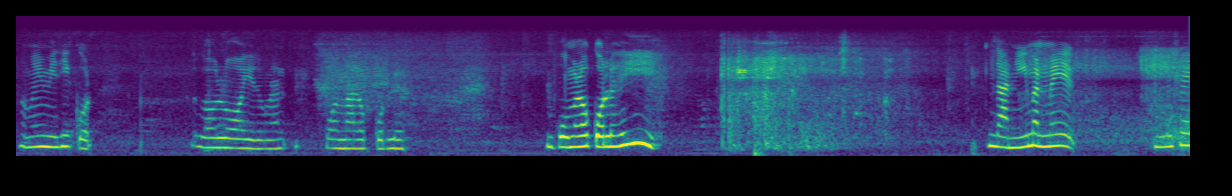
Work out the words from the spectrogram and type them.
เราไม่มีที่กด เรารออยู่ตรงนั้นพอมาเรากดเลยพอมาเรากดเลยด่านนี้มันไม่ไม่ใช่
